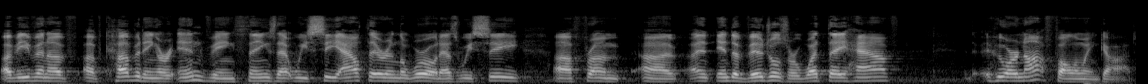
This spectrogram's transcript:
of even of, of coveting or envying things that we see out there in the world as we see uh, from uh, individuals or what they have who are not following God.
